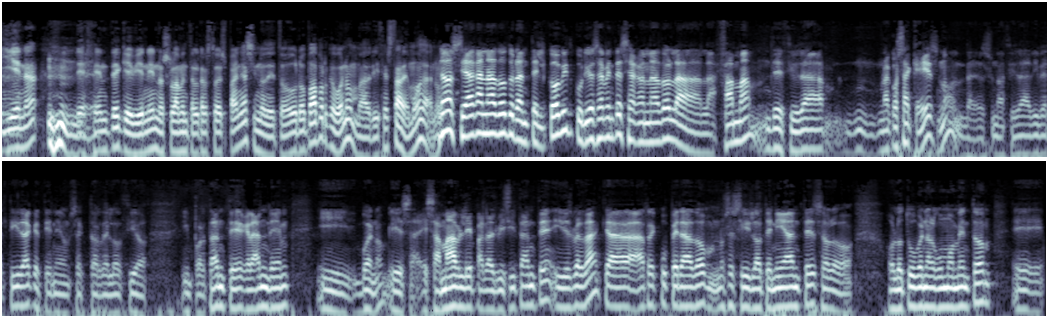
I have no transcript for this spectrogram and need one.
se llena de gente que viene no solamente del resto de España, sino de toda Europa, porque bueno, Madrid está de moda, ¿no? No, se ha ganado durante el COVID, curiosamente se ha ganado la, la fama de ciudad, una cosa que es, ¿no? Es una ciudad divertida que tiene un sector del ocio importante, grande y bueno, y es, amable para el visitante. Y es verdad que ha, ha recuperado, no sé si lo tenía antes o lo, o lo tuvo en algún momento, eh,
